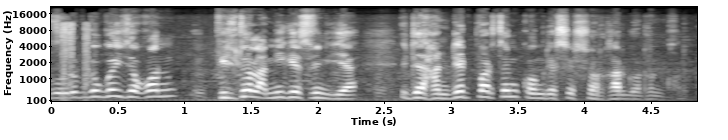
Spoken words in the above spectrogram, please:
গৌরব গগৈ, যখন ফিল্টল আমি গেছেন গিয়া এটা হান্ড্রেড পার্সেন্ট কংগ্রেসের সরকার গঠন করবে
